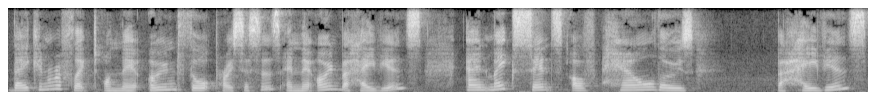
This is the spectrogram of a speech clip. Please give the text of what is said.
they can reflect on their own thought processes and their own behaviors and make sense of how those behaviors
